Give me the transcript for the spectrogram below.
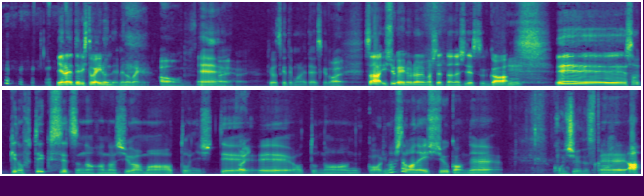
やられてる人がいるんで目の前に。ああ本当ですね。ええ。はいはい。気をつけてもらいたいですけど、はい。さあ1週間いろいろありましたって話ですが、うんえーさっきの不適切な話はまあ後にして、はい。えーあと何かありましたかね？1週間ね。今週ですか。えーあ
